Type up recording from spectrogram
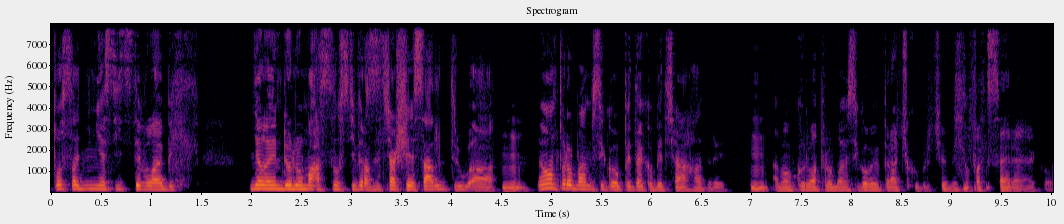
poslední měsíc ty vole bych měl jen do domácnosti vrazit třeba 60 litrů a Hm. nemám problém si koupit jakoby třeba hadry. Hmm. A mám kurva problém si koupit pračku, protože mi to fakt sere, jako.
